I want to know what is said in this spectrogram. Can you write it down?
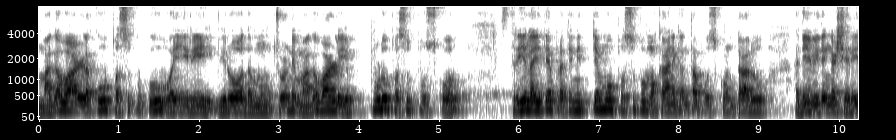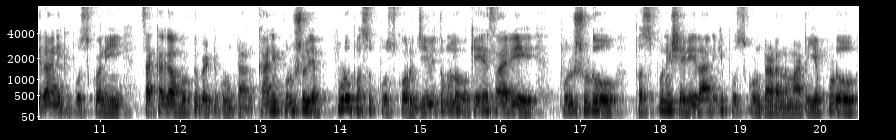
మగవాళ్ళకు పసుపుకు వైరి విరోధము. చూడండి మగవాళ్ళు ఎప్పుడూ పసుపు పూసుకోరు. స్త్రీలైతే ప్రతినిత్యము పసుపు ముఖానికంతా పూసుకుంటారు. అదేవిధంగా శరీరానికి పూసుకొని చక్కగా బొట్టు పెట్టుకుంటారు. కానీ పురుషులు ఎప్పుడూ పసుపు పూసుకోరు. జీవితంలో ఒకేసారి పురుషుడు పసుపుని శరీరానికి పూసుకుంటాడనమాట ఎప్పుడు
